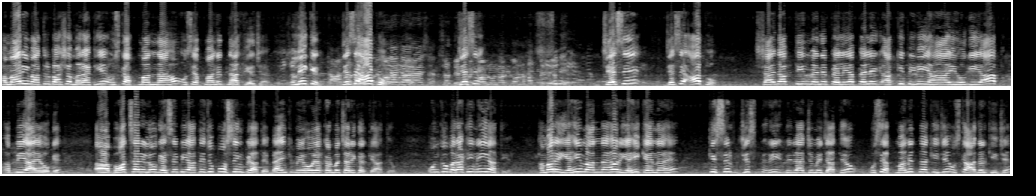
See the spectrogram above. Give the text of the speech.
हमारी मातृभाषा मराठी है, उसका अपमान ना हो, उसे अपमानित ना किया जाए। लेकिन जैसे आप हो, जैसे जैसे जैसे आप हो शायद आप तीन महीने पहले या पहले आपकी पीढ़ी यहाँ आई होगी या आप अभी आए होगे। बहुत सारे लोग ऐसे भी आते हैं जो पोस्टिंग पे आते हैं बैंक में हो या कर्मचारी करके आते हो। उनको मराठी नहीं आती है। हमारा यही मानना है और यही कहना है कि सिर्फ़ जिस भी भी राज्य में जाते हो, उसे अपमानित ना कीजिए, उसका आदर कीजिए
